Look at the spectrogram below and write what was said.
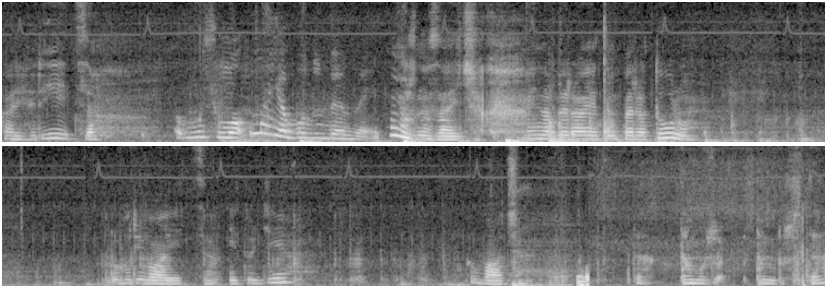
Хай гріється. Візьмо, ну я буду дивитися. Можна зайчик. Хай набирає температуру, прогрівається. І тоді побачимо. Так, там уже там росте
